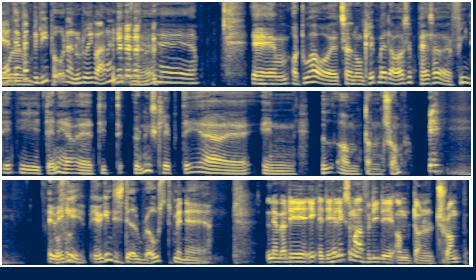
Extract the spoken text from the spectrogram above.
ja, den øh, fandt vi lige på, da nu du ikke var der. Ikke? Ja, ja, ja. Øhm, og du har jo øh, taget nogle klip med, der også passer øh, fint ind i denne her. Øh, dit yndlingsklip, det er en bid om Donald Trump. Ja. Det er jo ikke, det er jo ikke en decideret roast, men... Øh, Jamen, og det, er, ikke- det er heller ikke så meget, fordi det er om Donald Trump,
